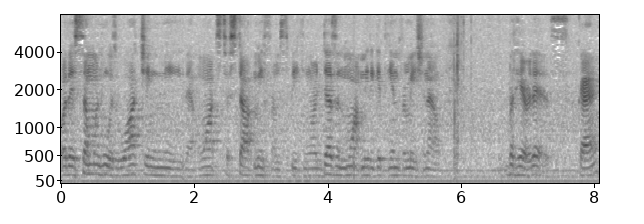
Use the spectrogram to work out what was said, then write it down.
or there's someone who is watching me that wants to stop me from speaking or doesn't want me to get the information out. But here it is, okay?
